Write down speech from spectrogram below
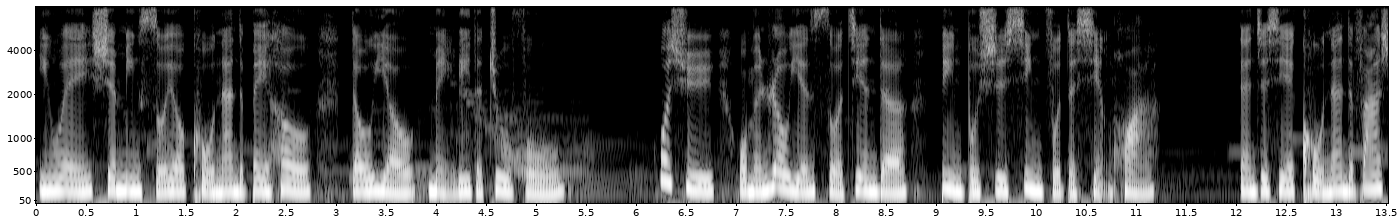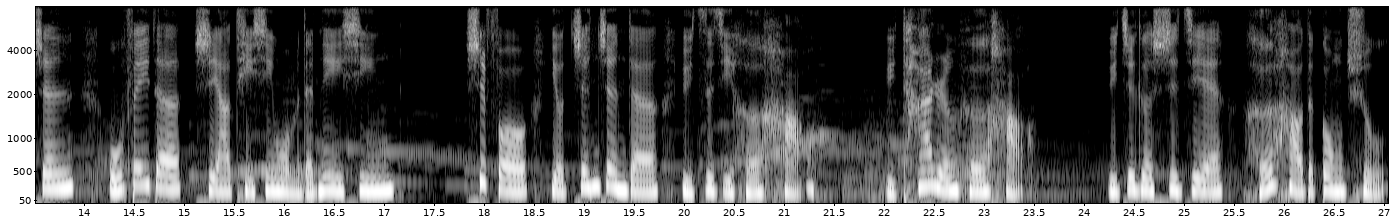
因为生命所有苦难的背后都有美丽的祝福。或许我们肉眼所见的并不是幸福的显化，但这些苦难的发生，无非的是要提醒我们的内心，是否有真正的与自己和好。与他人和好，与这个世界和好的共处。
